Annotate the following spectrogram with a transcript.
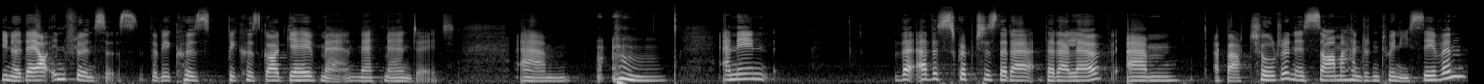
you know, they are influences because, because God gave man that mandate. Um, and then the other scriptures that I, that I love um, about children is Psalm 127,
